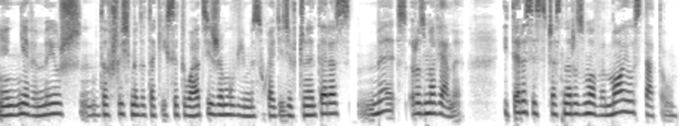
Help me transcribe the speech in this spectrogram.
Nie, nie wiem, my już doszliśmy do takich sytuacji, że mówimy, słuchajcie dziewczyny, teraz my rozmawiamy i teraz jest czas na rozmowę moją z tatą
